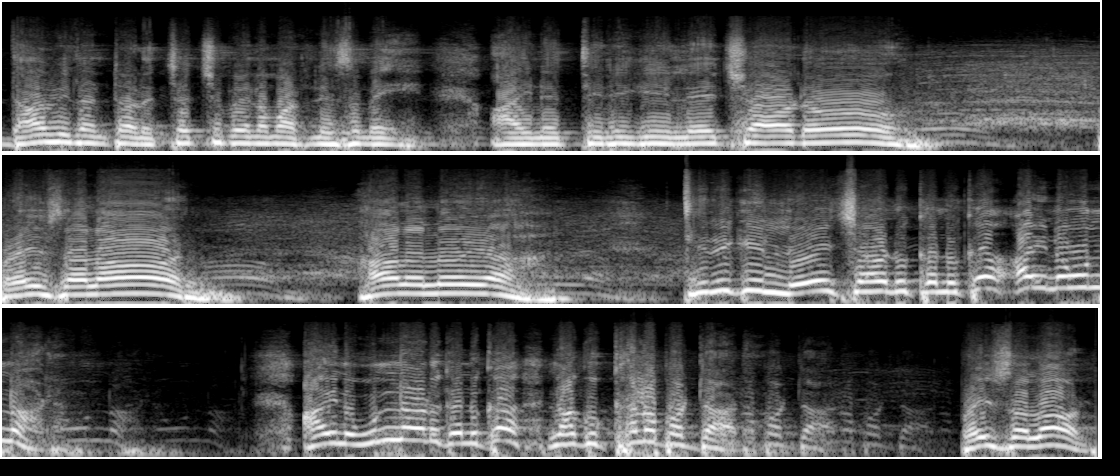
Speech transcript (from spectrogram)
దావిదంటాడు చచ్చిపోయిన మాట నిజమే. ఆయన తిరిగి లేచాడు. ప్రైజ్ అలాడ్ హాలలోయ. తిరిగి లేచాడు కనుక ఆయన ఉన్నాడు. ఆయన ఉన్నాడు కనుక నాకు కనపడ్డాడు. ప్రైజ్ అలాడ్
